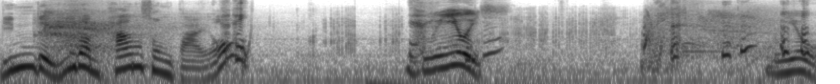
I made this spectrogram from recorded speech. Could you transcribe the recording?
님들 이런 방송 봐요? 누이오이 뭐요?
